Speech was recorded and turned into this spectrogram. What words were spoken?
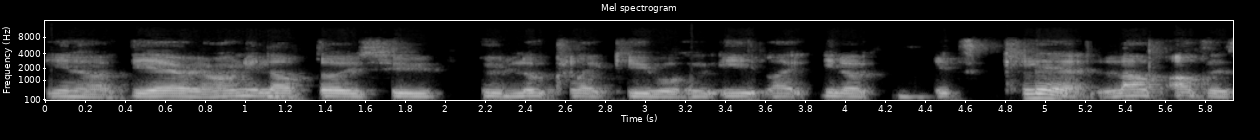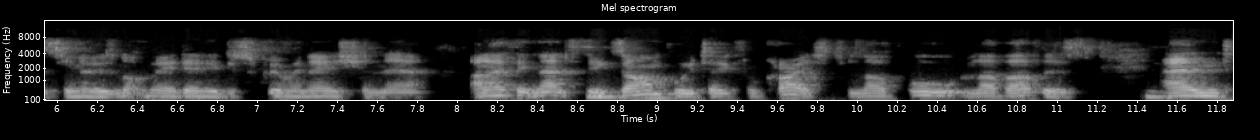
you know, the area. Only love those who, who look like you or who eat like, you know, it's clear, love others, you know, he's not made any discrimination there. And I think that's the Mm. example we take from Christ. Love all, love others. Mm. And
